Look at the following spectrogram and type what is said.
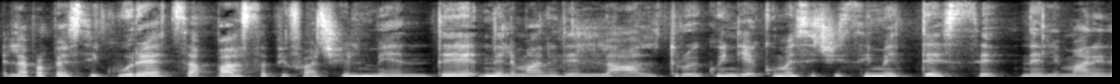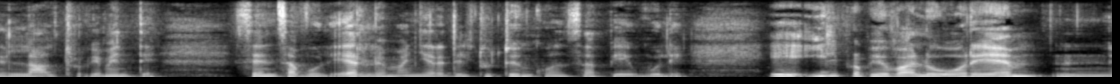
la propria sicurezza passa più facilmente nelle mani dell'altro e quindi è come se ci si mettesse nelle mani dell'altro, ovviamente senza volerlo in maniera del tutto inconsapevole e il proprio valore, mm,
